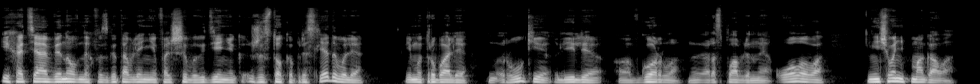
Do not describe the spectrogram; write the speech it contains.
И хотя виновных в изготовлении фальшивых денег жестоко преследовали, им отрубали руки, лили э, в горло расплавленное олово. Ничего не помогало.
